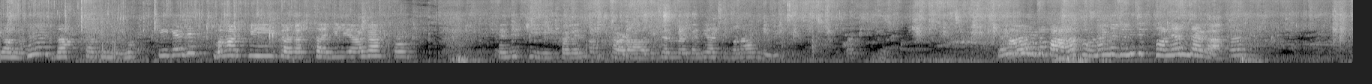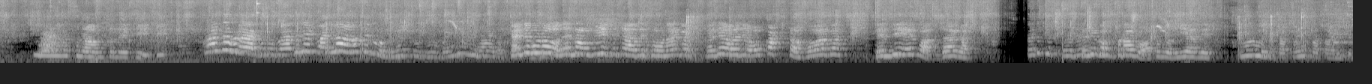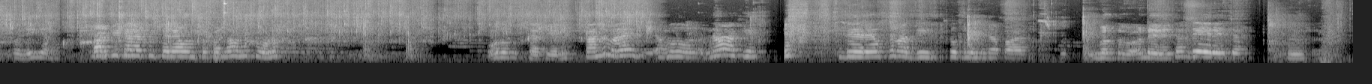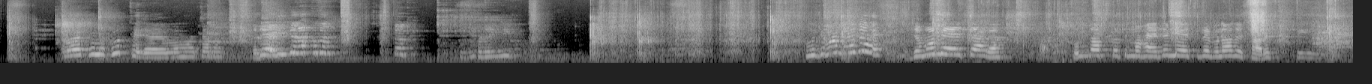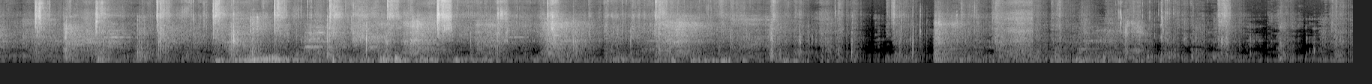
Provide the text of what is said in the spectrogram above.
ਤੇ ਗੱਲ ਦੱਸਤਾ ਤੂੰ ਮੈਨੂੰ ਕੀ ਕਹਿੰਦੀ? ਮਹਾ ਠੀਕ ਆ ਰੱਖਾ ਜੀ ਆਗਾ ਕਹਿੰਦੀ ਠੀਕ ਆ ਕਹਿੰਦਾ ਖੜਾ ਦੀ ਫਿਰ ਮੈਂ ਕਹਿੰਦੀ ਅੱਜ ਬਣਾ ਲੂੰਗੀ ਹਾਂ ਉਹ ਤਾਂ ਬਾਰਾ ਸੋਹਣਾ ਮੈਂ ਕਹਿੰਦੀ ਕਿੱਥੋਂ ਲਿਆਂਦਾਗਾ ਮੈਂ ਸੁਨਾਮ ਤੋਂ ਲੈ ਕੇ ਆਈ ਸੀ। ਕਹਿੰਦੀ ਹੁਣ ਉਹਦੇ ਨਾਲ ਵੀ ਇਹ ਜ਼ਿਆਦਾ ਸੋਹਣਾ ਹੈਗਾ। ਕਹਿੰਦੇ ਉਹ ਜੋ ਉਹ ਘੱਟ ਹੋਵੇਗਾ ਕਹਿੰਦੀ ਇਹ ਵੱਧ ਹੈਗਾ। ਕਹਿੰਦੀ ਕੱਪੜਾ ਬਹੁਤ ਵਧੀਆ ਜੇ ਹੁਣ ਮੈਨੂੰ ਤਾਂ ਕੋਈ ਪਤਾ ਨਹੀਂ ਕਿੱਥੋਂ ਲਈ ਆ ਕਰਕੇ ਕਰਿਆ ਸੀ ਤੇਰੇ ਆਉਣ ਤੋਂ ਪਹਿਲਾਂ ਉਹਨੇ ਫੋਨ ਉਦੋਂ ਪੁੱਛਿਆ ਸੀ ਇਹਨੇ ਕੱਲ ਮੈਂ ਉਹ ਨਾ ਆਖੇ ਡੇਰੇ ਉੱਥੇ ਲੱਗੀ ਸੁਖਮਨੀ ਦਾ ਪਾਠ ਗੁਰਦੁਆਰਾ ਡੇਰੇ ਚ ਡੇਰੇ ਚ ਮੈਂ ਤੁਹਾਨੂੰ ਉੱਥੇ ਗਏ ਮਮਾ ਚਲੋ ਰੇੜੀ ਤੇ ਰੱਖ ਦੇ ਫੜੇਗੀ ਮੁਝੇ ਮਨ ਦੇ ਦੇ ਜਮਾ ਮੇਚ ਹੈਗਾ ਹੁਣ ਦੱਸ ਤਾ ਤੇ ਮਹਾਇ ਦੇ ਮੇਚ ਦੇ ਬਣਾ ਦੇ ਸਾਰੇ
